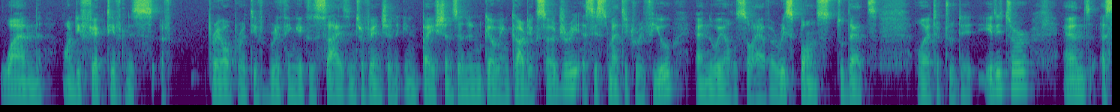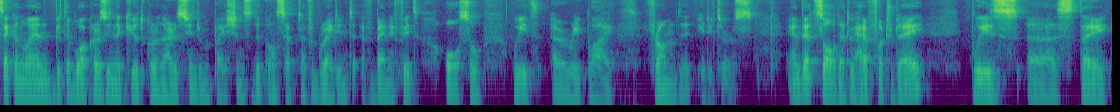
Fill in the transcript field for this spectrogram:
one on the effectiveness of preoperative breathing exercise intervention in patients and undergoing cardiac surgery, a systematic review, and we also have a response to that letter to the editor. And a second one, beta blockers in acute coronary syndrome patients, the concept of gradient of benefit, also with a reply from the editors. And that's all that we have for today. Please uh, stay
